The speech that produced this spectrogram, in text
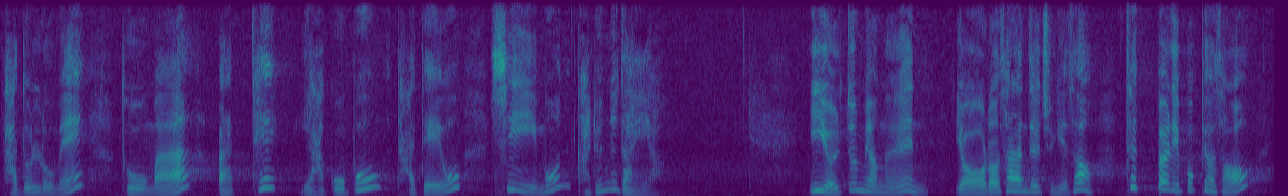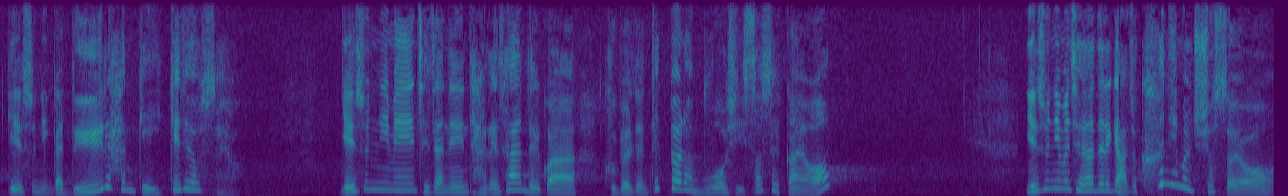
바돌로메, 도마, 마테, 야고보, 다데오, 시몬, 가룟유다예요. 이 12명은 여러 사람들 중에서 특별히 뽑혀서 예수님과 늘 함께 있게 되었어요. 예수님의 제자는 다른 사람들과 구별된 특별한 무엇이 있었을까요? 예수님은 제자들에게 아주 큰 힘을 주셨어요.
